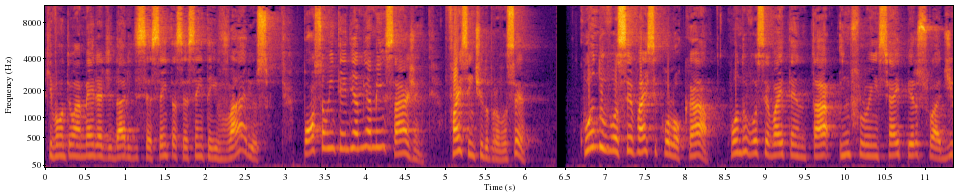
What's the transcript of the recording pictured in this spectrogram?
que vão ter uma média de idade de 60, 60 e vários, possam entender a minha mensagem. Faz sentido para você? Quando você vai se colocar, quando você vai tentar influenciar e persuadir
